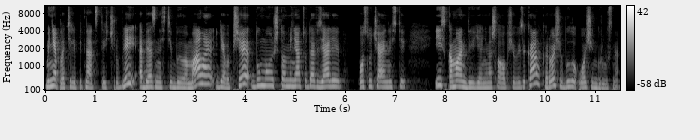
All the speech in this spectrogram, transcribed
Мне платили 15 тысяч рублей, обязанностей было мало, я вообще думаю, что меня туда взяли по случайности. И с командой я не нашла общего языка. Короче, было очень грустно.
